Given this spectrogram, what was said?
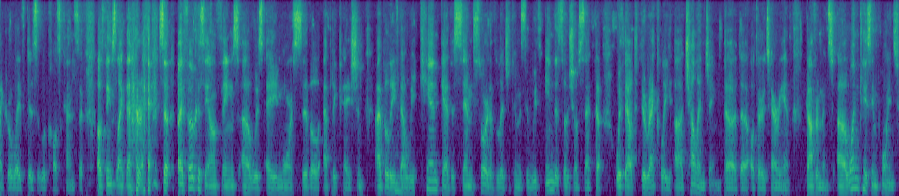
microwave this, it will cause cancer, or things like that, right? So by focusing on things uh, with a more civil application, I believe that we can get the same sort of legitimacy within the social sector without directly uh, challenging the, the authoritarian governments. Uh, one case in point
